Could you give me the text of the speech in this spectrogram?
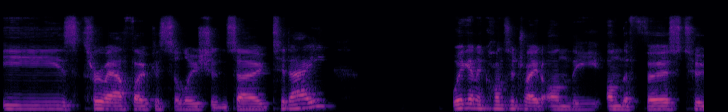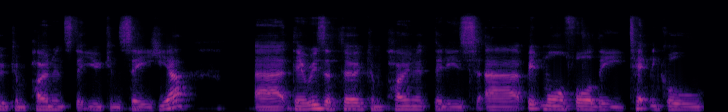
is through our Phocas solution. So today we're going to concentrate on the on the first two components that you can see here. Uh, there is a third component that is uh, a bit more for the technical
